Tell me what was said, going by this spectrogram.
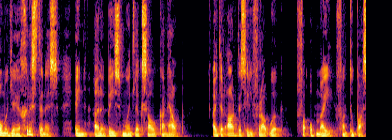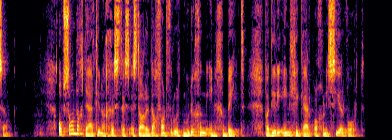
omdat jy 'n Christen is en hulle besmoontlik sal kan help. Uiteraard is hierdie vraag ook op my van toepassing. Op Sondag 13 Augustus is daar 'n dag van verootmoediging en gebed wat deur die NG Kerk georganiseer word.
